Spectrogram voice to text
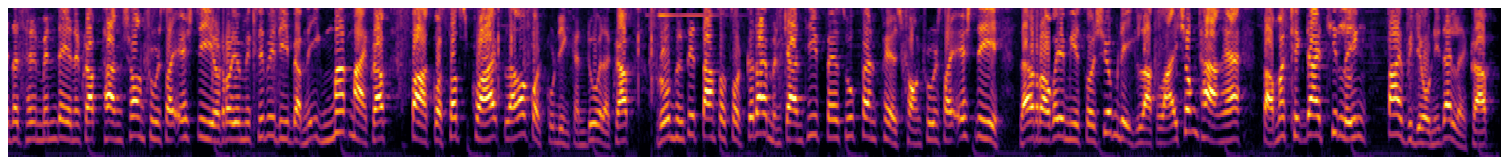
Entertainment Day นะครับ ทางช่อง True Insight HD เรายังมีคลิปดีๆแบบนี้อีกมากมายครับ ฝากกด subscribe แล้วก็กดกระดิ่งกันด้วยแหละครับ รวมถึงติดตามสดๆ ก็ได้เหมือนกันที่ Facebook Fanpage ของ True Insight HD และเราก็ยังมีโซเชียลมีเดียอีกหลากหลายช่องทางฮะสามารถคลิกได้ที่ลิงก์ใต้วิดีโอนี้ได้เลยครับ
